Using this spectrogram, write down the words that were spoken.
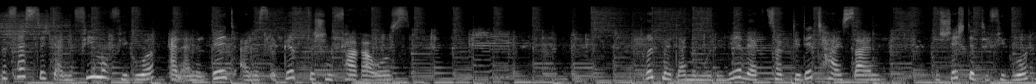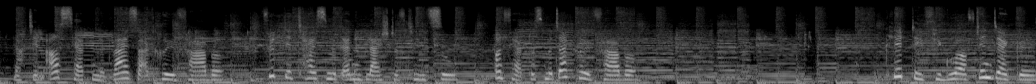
Befestigt eine Fimo-Figur an einem Bild eines ägyptischen Pharaos. Drück mit deinem Modellierwerkzeug die Details ein. Beschichtet die Figur nach dem Aushärten mit weißer Acrylfarbe. Fügt Details mit einem Bleistift hinzu und färbt es mit Acrylfarbe. Klebt die Figur auf den Deckel.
